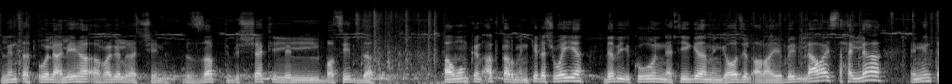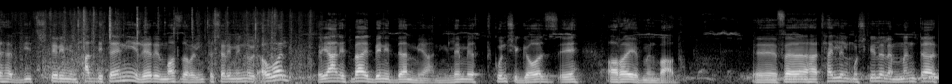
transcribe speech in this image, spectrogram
اللي أنت تقول عليها الراجل غشني. بالظبط بالشكل البسيط ده. أو ممكن أكتر من كده شوية ده بيكون نتيجة من جواز القرايب. لو عايز تحلها إن أنت هتجي تشتري من حد تاني غير المصدر اللي أنت شاري منه الأول يعني تباعد بين الدم يعني لما تكونش الجواز إيه قرايب من بعضه. آه، فهتحل المشكلة لما أنت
